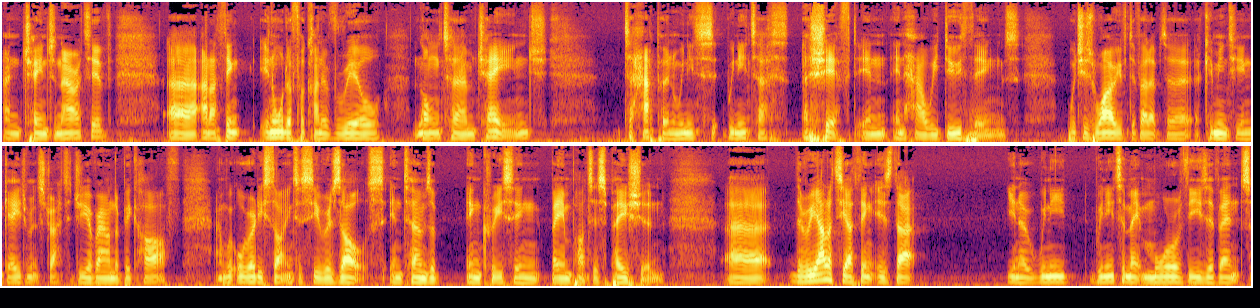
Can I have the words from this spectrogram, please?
and change the narrative. Uh, and I think in order for kind of real long term change to happen, we need to, we need to a shift in, in how we do things, which is why we've developed a, a community engagement strategy around the big half, and we're already starting to see results in terms of increasing BAME participation. Uh, the reality, I think, is that you know we need we need to make more of these events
